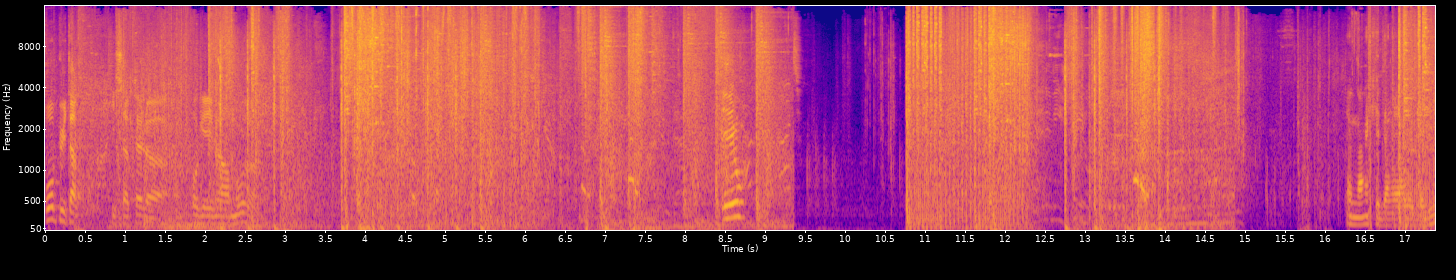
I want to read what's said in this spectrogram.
Oh putain Qui s'appelle euh, un pro gamer move. Il est où? Il y en a un qui est derrière le caddie.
